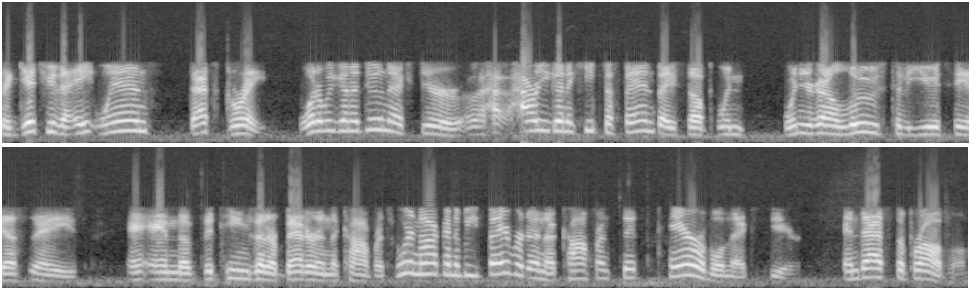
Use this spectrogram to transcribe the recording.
to get you the eight wins. That's great. What are we going to do next year? How, how are you going to keep the fan base up when when you're going to lose to the UTSA's and, and the, the teams that are better in the conference? We're not going to be favored in a conference that's terrible next year, and that's the problem.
